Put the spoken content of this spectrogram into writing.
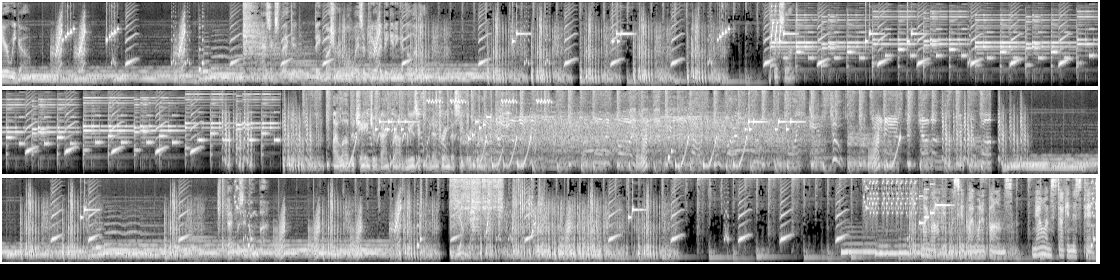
Here we go. As expected, Big Mushroom always appear at the beginning of the level. Change of background music when entering the secret room. That stuck in this pit.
